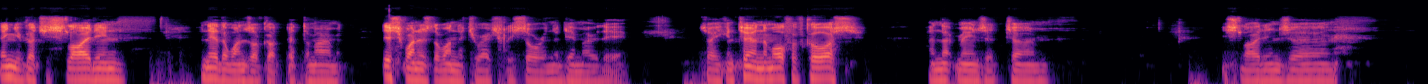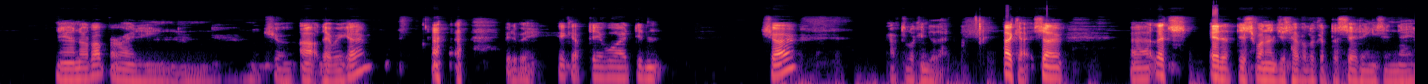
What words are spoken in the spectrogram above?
then you've got your slide in, and they're the ones I've got at the moment. This one is the one that you actually saw in the demo there. So you can turn them off, of course, and that means that um, your slide-ins are now not operating. Not sure. Ah, there we go. Bit of a hiccup there why it didn't show. Have to look into that. Okay, so uh, let's edit this one and just have a look at the settings in there.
